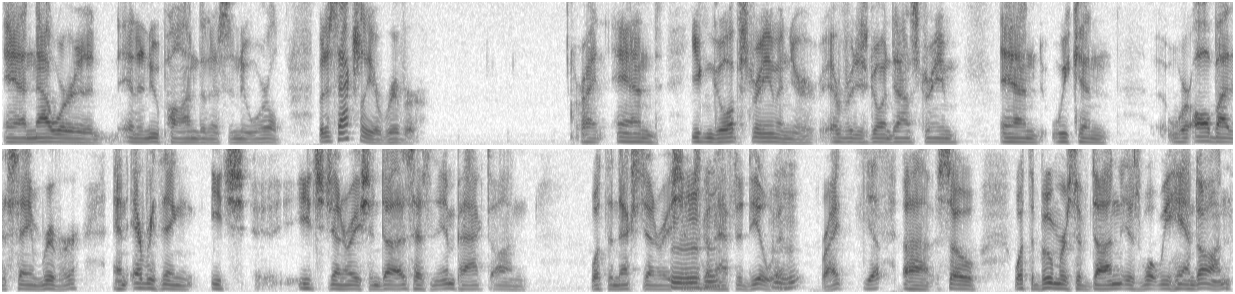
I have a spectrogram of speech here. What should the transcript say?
And now we're in a, in a new pond and it's a new world. But it's actually a river, right? And you can go upstream and you're, everybody's going downstream. And we can, we're all by the same river. And everything each each generation does has an impact on what the next generation is going to have to deal with, right? Yep. Uh, so what the boomers have done is what we hand on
